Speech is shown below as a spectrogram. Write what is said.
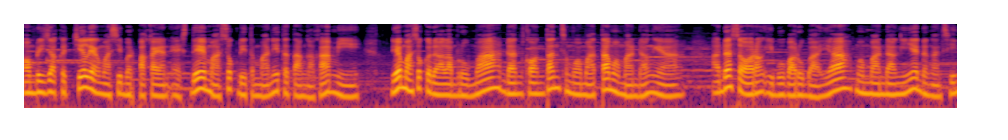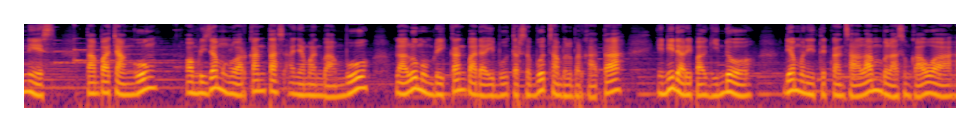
Om Riza kecil yang masih berpakaian SD masuk ditemani tetangga kami. Dia masuk ke dalam rumah dan kontan semua mata memandangnya. Ada seorang ibu parubaya memandanginya dengan sinis. Tanpa canggung, Om Riza mengeluarkan tas anyaman bambu, lalu memberikan pada ibu tersebut sambil berkata, ini dari Pak Gindo. Dia menitipkan salam belasungkawa.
